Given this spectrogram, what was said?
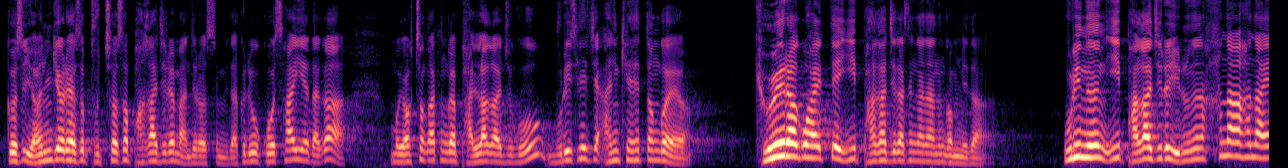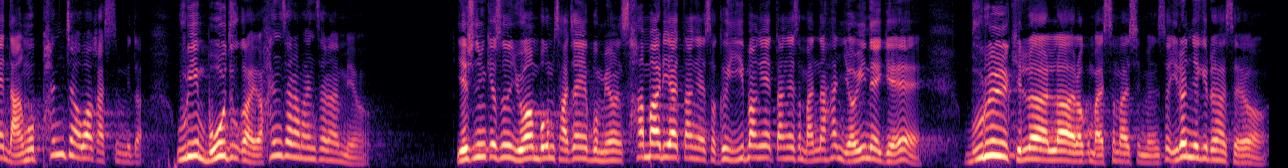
그것을 연결해서 붙여서 바가지를 만들었습니다. 그리고 그 사이에다가 뭐 역청 같은 걸 발라가지고 물이 새지 않게 했던 거예요. 교회라고 할 때 이 바가지가 생각나는 겁니다. 우리는 이 바가지를 이루는 하나하나의 나무 판자와 같습니다. 우리 모두가요. 한 사람 한 사람이요. 예수님께서는 요한복음 4장에 보면 사마리아 땅에서 그 이방의 땅에서 만난 한 여인에게 물을 길러달라라고 말씀하시면서 이런 얘기를 하세요.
